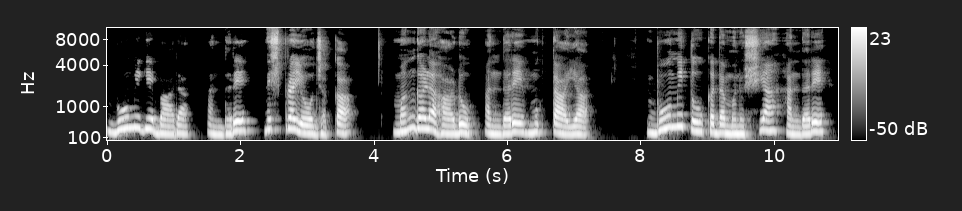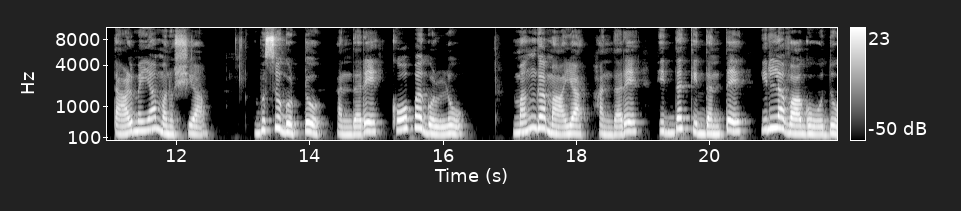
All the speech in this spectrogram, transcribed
ಭೂಮಿಗೆ ಬಾರ ಅಂದರೆ ನಿಷ್ಪ್ರಯೋಜಕ. ಮಂಗಳ ಹಾಡು ಅಂದರೆ ಮುಕ್ತಾಯ. ಭೂಮಿ ತೂಕದ ಮನುಷ್ಯ ಅಂದರೆ ತಾಳ್ಮೆಯ ಮನುಷ್ಯ. ಬುಸುಗುಟ್ಟು ಅಂದರೆ ಕೋಪಗೊಳ್ಳು. ಮಂಗಮಾಯ ಅಂದರೆ ಇದ್ದಕ್ಕಿದ್ದಂತೆ ಇಲ್ಲವಾಗುವುದು.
